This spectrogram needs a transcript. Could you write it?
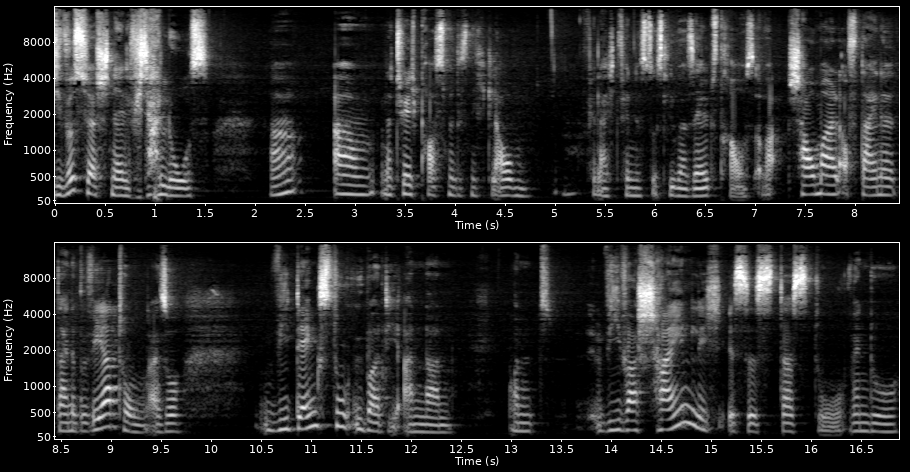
die wirst du ja schnell wieder los. Ja, ähm, natürlich brauchst du mir das nicht glauben. Vielleicht findest du es lieber selbst raus. Aber schau mal auf deine, deine Bewertung. Also, wie denkst du über die anderen? Und wie wahrscheinlich ist es, dass du, wenn du,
